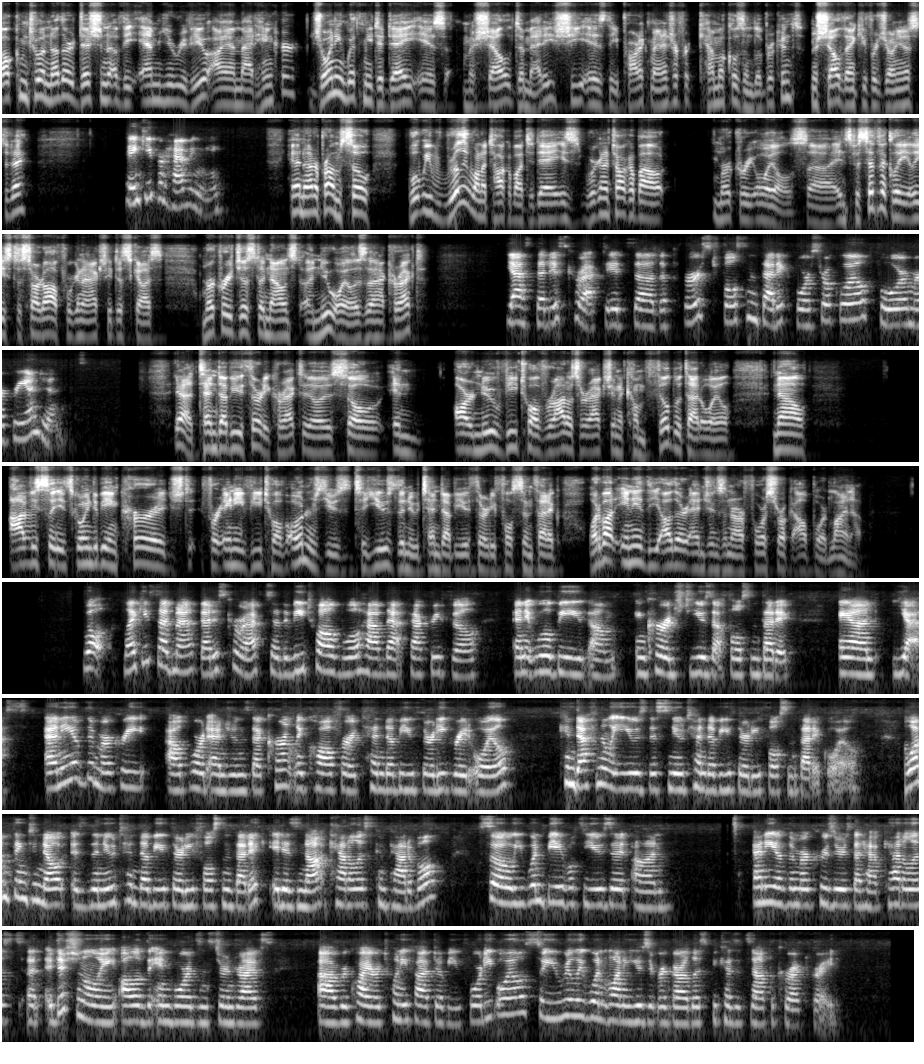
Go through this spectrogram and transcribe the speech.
Welcome to another edition of the MU Review. I am Matt Hinker. Joining with me today is Michelle Demetti. She is the product manager for chemicals and lubricants. Michelle, thank you for joining us today. Thank you for having me. Yeah, not a problem. So, what we really want to talk about today is we're going to talk about mercury oils. Uh, and specifically, at least to start off, we're going to actually discuss Mercury just announced a new oil. Is that correct? Yes, that is correct. It's uh, the first full synthetic four stroke oil for Mercury engines. Yeah, 10W30, correct? Uh, so in our new V12 Verados are actually going to come filled with that oil. Now, obviously, it's going to be encouraged for any V12 owners use to use the new 10W30 full synthetic. What about any of the other engines in our four-stroke outboard lineup? Well, like you said, Matt, that is correct. So the V12 will have that factory fill, and it will be um, encouraged to use that full synthetic. And yes, any of the Mercury outboard engines that currently call for a 10W30 grade oil can definitely use this new 10W30 full synthetic oil. One thing to note is the new 10W30 full synthetic, it is not catalyst compatible, so you wouldn't be able to use it on any of the Mercruisers that have catalysts. Additionally, all of the inboards and stern drives uh, require 25W40 oil, so you really wouldn't want to use it regardless because it's not the correct grade.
